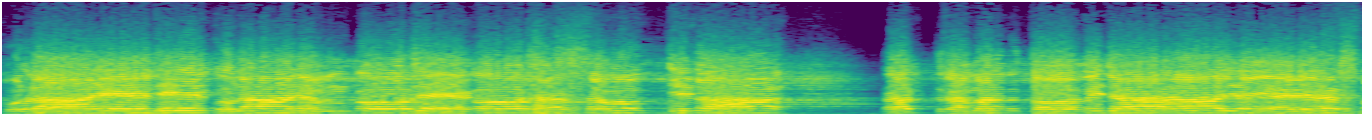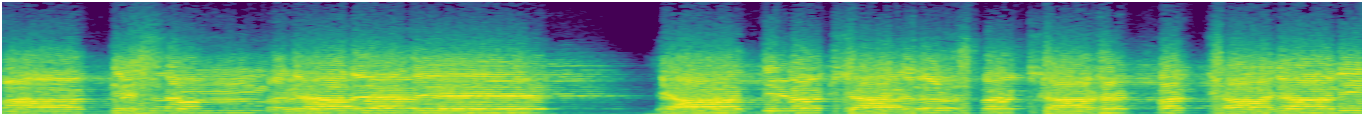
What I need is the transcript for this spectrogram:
कुलायेधि कुलायम् कोशे कोशः समुद्यतः तत्र मर्तो विजायस्माद्विष्णम् प्रजायते याद्विपक्षाचतुष्पक्षाषट्पक्षायानि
